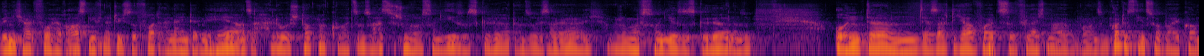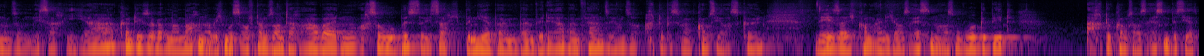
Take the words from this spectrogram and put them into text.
bin ich halt vorher raus, lief natürlich sofort einer hinter mir her und sagt, hallo, stopp mal kurz und so, hast du schon mal was von Jesus gehört? Und so, ich sage, ja, ich habe schon mal was von Jesus gehört und so. Und ähm, der sagte, ja, wolltest du vielleicht mal bei uns im Gottesdienst vorbeikommen und so. Und ich sage, ja, könnte ich sogar mal machen, aber ich muss oft am Sonntag arbeiten. Ach so, wo bist du? Ich sage, ich bin hier beim, beim WDR, beim Fernsehen und so. Ach, du bist, kommst hier aus Köln? Nee, sag ich, komme eigentlich aus Essen, aus dem Ruhrgebiet. Ach, du kommst aus Essen bis jetzt.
